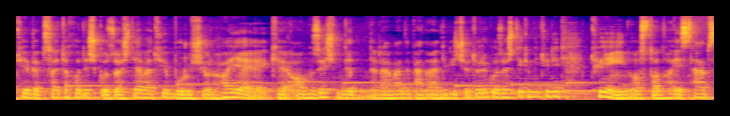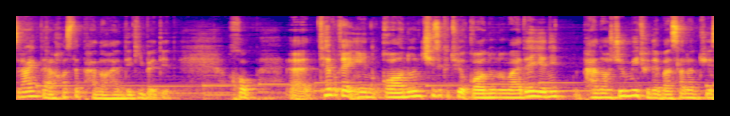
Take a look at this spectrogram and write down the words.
توی وبسایت خودش گذاشته و توی بروشورهای که آموزش میده روند پناهندگی چطوری گذاشته که می‌تونید توی این استانهای سبز رنگ درخواست پناهندگی بدید. خب طبق این قانون چیزی که توی قانون اومده یعنی پناهجو می‌تونه مثلا توی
